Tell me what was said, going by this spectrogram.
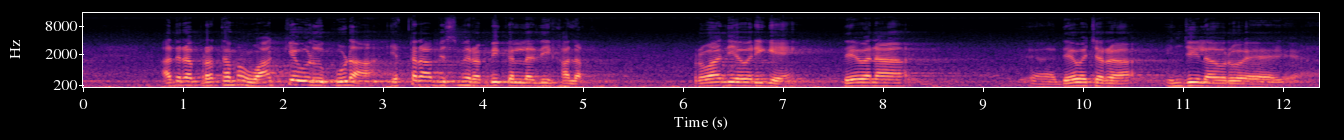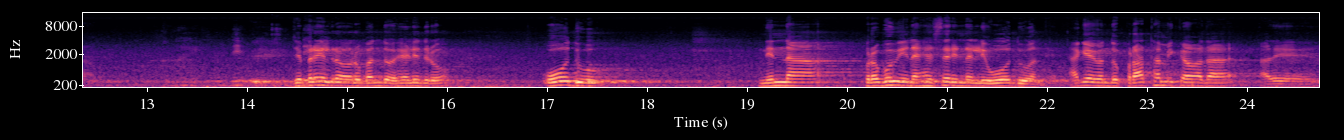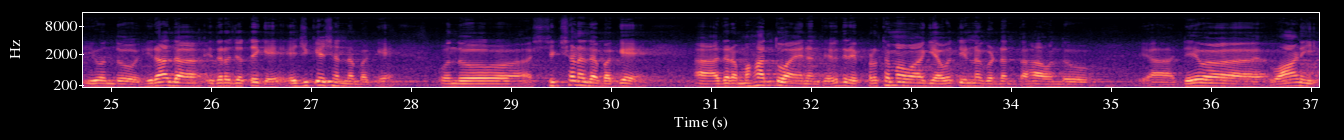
ಅದರ ಪ್ರಥಮ ವಾಕ್ಯಗಳು ಕೂಡ ಎತ್ತರ ಬಿಸ್ಮಿ ರಬ್ಬಿಕಲ್ಲದಿ ಹಲಕ್ ಪ್ರವಾದಿಯವರಿಗೆ ದೇವನ ದೇವಚರ ಇಂಜೀಲ್ ಅವರು ಜಬ್ರೇಲ್ರವರು ಬಂದು ಹೇಳಿದರು, ಓದು, ನಿನ್ನ ಪ್ರಭುವಿನ ಹೆಸರಿನಲ್ಲಿ ಓದು ಅಂತ ಹಾಗೆ ಒಂದು ಪ್ರಾಥಮಿಕವಾದ, ಅದೇ ಈ ಒಂದು ಹಿರಾದ ಇದರ ಜೊತೆಗೆ ಎಜುಕೇಷನ್ನ ಬಗ್ಗೆ, ಒಂದು ಶಿಕ್ಷಣದ ಬಗ್ಗೆ ಅದರ ಮಹತ್ವ ಏನಂತ ಹೇಳಿದರೆ, ಪ್ರಥಮವಾಗಿ ಅವತೀರ್ಣಗೊಂಡಂತಹ ಒಂದು ದೇವ ದೇವವಾಣಿ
